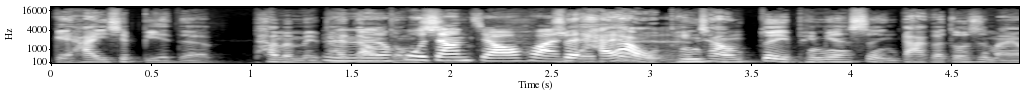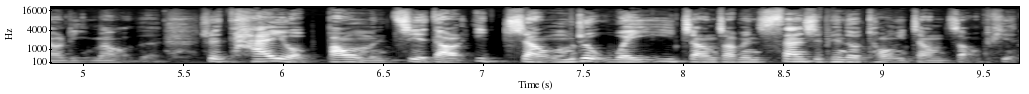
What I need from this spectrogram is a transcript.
给他一些别的他们没拍到东西，互相交换。所以还好，我平常对平面摄影大哥都是蛮有礼貌的，所以他有帮我们借到了一张，我们就唯一一张照片，三十片都同一张照片。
